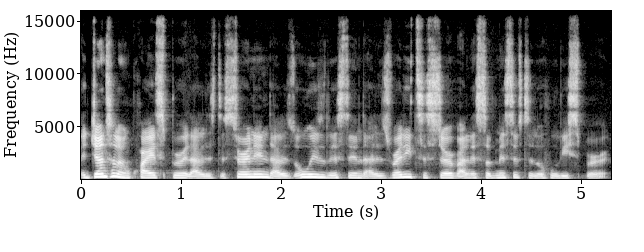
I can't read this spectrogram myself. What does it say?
a gentle and quiet spirit that is discerning, that is always listening, that is ready to serve, and is submissive to the Holy Spirit.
